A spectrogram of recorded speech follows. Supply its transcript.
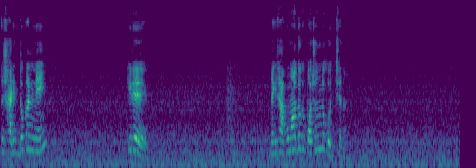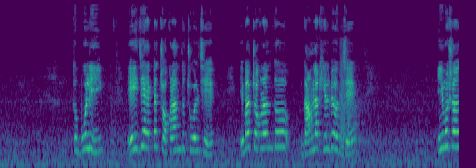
তো শাড়ির দোকান নেই? কি রে? নাকি ঠাকুমাও তোকে পছন্দ করছে না? তো বলি, এই যে একটা চক্রান্ত চলছে, এবার চক্রান্ত গামলা খেলবে হচ্ছে ইমোশনাল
